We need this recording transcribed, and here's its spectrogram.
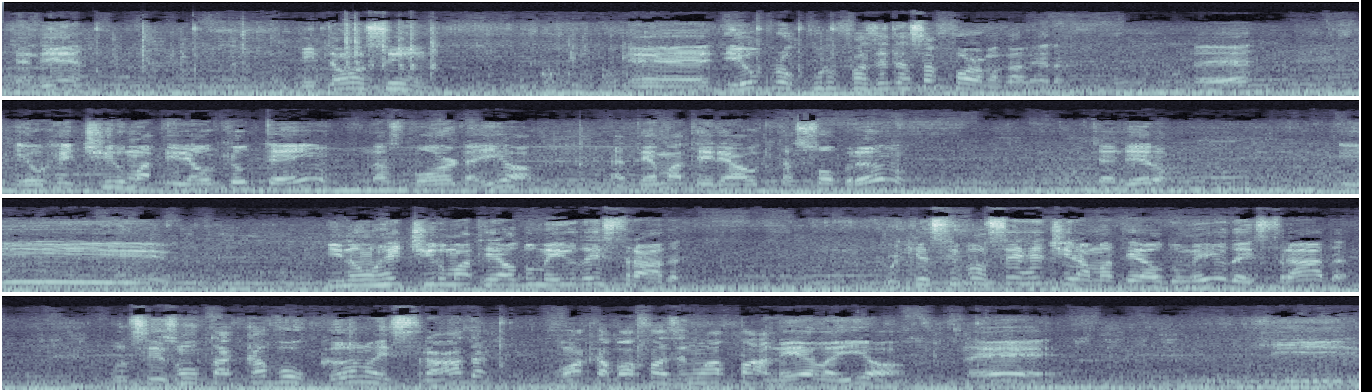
entender? Então assim, é, eu procuro fazer dessa forma, galera. É, eu retiro o material que eu tenho nas bordas aí, ó, até material que tá sobrando, entenderam? E, e não retiro o material do meio da estrada. Porque se você retirar material do meio da estrada, vocês vão estar tá cavocando a estrada, vão acabar fazendo uma panela aí, ó, né? Que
